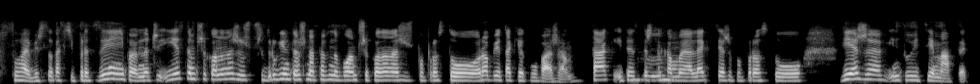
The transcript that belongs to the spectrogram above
Słuchaj, wiesz co, tak Ci precyzyjnie nie powiem. Znaczy jestem przekonana, że już przy drugim to już na pewno byłam przekonana, że już po prostu robię tak, jak uważam. Tak? I to jest też mhm. taka moja lekcja, że po prostu wierzę w intuicję matek.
